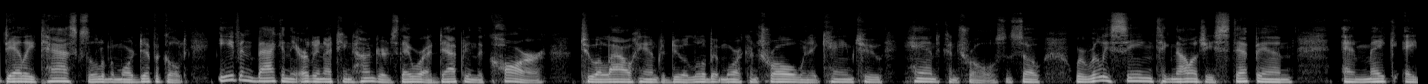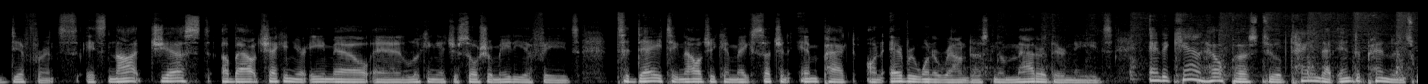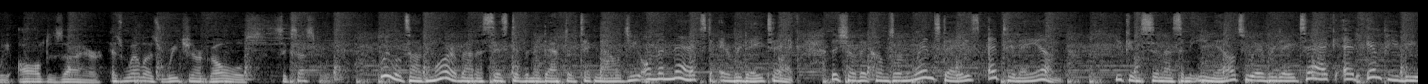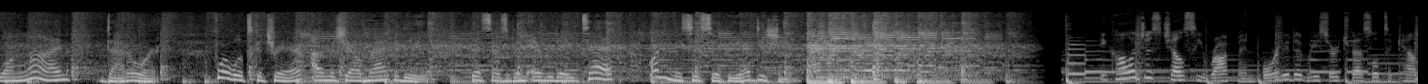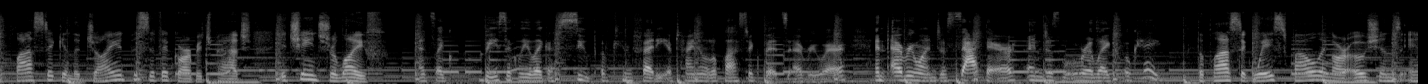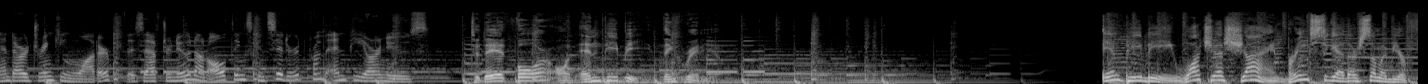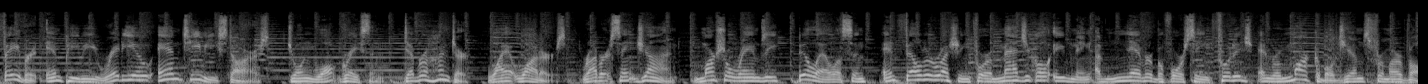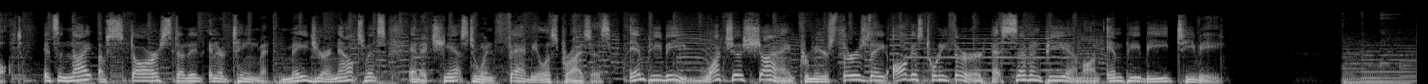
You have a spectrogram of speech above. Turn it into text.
daily tasks a little bit more difficult. Even back in the early 1900s, they were adapting the car to allow him to do a little bit more control when it came to hand controls. And so we're really seeing technology step in and make a difference. It's not just about checking your email and looking at your social media feeds. Today, technology can make such an impact on everyone around us, no matter their needs. And it can help us to obtain that independence we all desire, as well as reach our goals successfully. We will talk more about assistive and adaptive technology on the next Everyday Tech, the show that comes on Wednesdays at 10 a.m. You can send us an email to everydaytech at mpbonline.org. For Wiltz Cottrell, I'm Michelle McAdoo. This has been Everyday Tech on Mississippi Edition. Ecologist Chelsea Rochman boarded a research vessel to count plastic in the giant Pacific garbage patch. It changed her life. It's like basically like a soup of confetti of tiny little plastic bits everywhere. And everyone just sat there and just were like, okay. The plastic waste fouling our oceans and our drinking water this afternoon on All Things Considered from NPR News. Today at 4 on MPB Think Radio. MPB Watch Us Shine brings together some of your favorite MPB radio and TV stars. Join Walt Grayson, Deborah Hunter, Wyatt Waters, Robert St. John, Marshall Ramsey, Bill Ellison, and Felder Rushing for a magical evening of never before seen footage and remarkable gems from our vault. It's a night of star studded entertainment, major announcements, and a chance to win fabulous prizes. MPB Watch Us Shine premieres Thursday, August 23rd at 7 p.m. on MPB TV.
